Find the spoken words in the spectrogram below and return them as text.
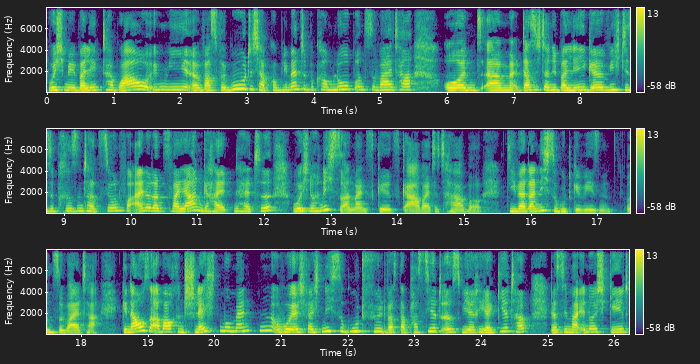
wo ich mir überlegt habe, wow, irgendwie äh, war es voll gut, ich habe Komplimente bekommen, Lob und so weiter. Und ähm, dass ich dann überlege, wie ich diese Präsentation vor ein oder zwei Jahren gehalten hätte, wo ich noch nicht so an meinen Skills gearbeitet habe. Die wäre dann nicht so gut gewesen und so weiter. Genauso aber auch in schlechten Momenten, wo ihr euch vielleicht nicht so gut fühlt, was da passiert ist, wie ihr reagiert habt, dass ihr mal in euch geht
